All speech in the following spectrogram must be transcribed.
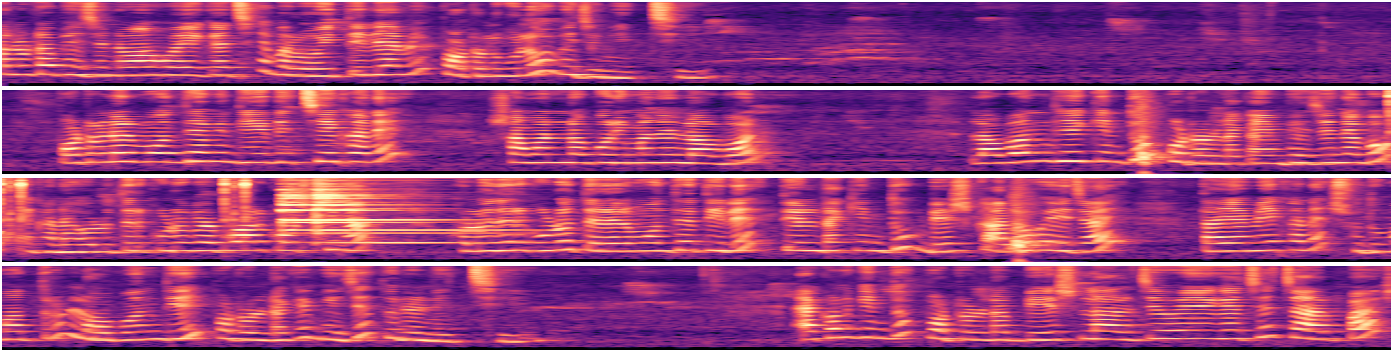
আলুটা ভেজে নেওয়া হয়ে গেছে, এবার ওই তেলে আমি পটলগুলোও ভেজে নিচ্ছি। পটলের মধ্যে আমি দিয়ে দিচ্ছি এখানে সামান্য পরিমাণে লবণ। লবণ দিয়ে কিন্তু পটলটাকে আমি ভেজে নেব। এখানে হলুদের গুঁড়ো ব্যবহার করছি না। হলুদের গুঁড়ো তেলের মধ্যে দিলে তেলটা কিন্তু বেশ কালো হয়ে যায়। তাই আমি এখানে শুধুমাত্র লবণ দিয়েই পটলটাকে ভেজে তুলে নিচ্ছি। এখন কিন্তু পটলটা বেশ লালচে হয়ে গেছে চারপাশ।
